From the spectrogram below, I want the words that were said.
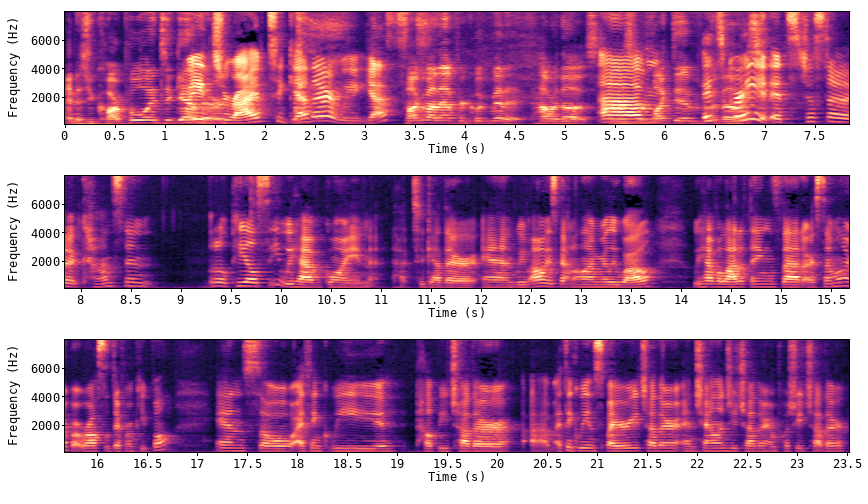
And as you carpool in together, We drive together. We yes. talk about that for a quick minute. How are those? Are Um, reflective? It's those- great. It's just a constant little PLC we have going uh, together, and we've always gotten along really well. We have a lot of things that are similar, but we're also different people. And so I think we help each other. Um, I think we inspire each other and challenge each other and push each other.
